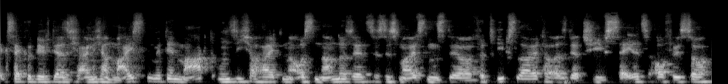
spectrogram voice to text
Executive, der sich eigentlich am meisten mit den Marktunsicherheiten auseinandersetzt, das ist meistens der Vertriebsleiter, also der Chief Sales Officer,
